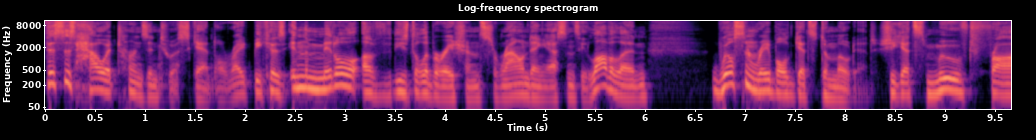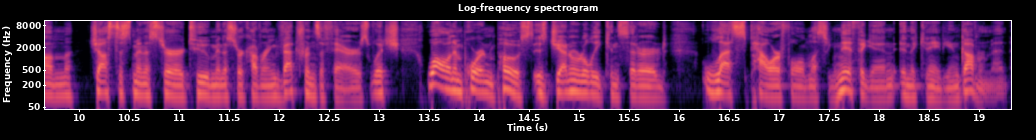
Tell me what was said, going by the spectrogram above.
This is how it turns into a scandal, right? Because in the middle of these deliberations surrounding SNC Lavalin, Wilson Raybould gets demoted. She gets moved from justice minister to minister covering veterans affairs, which, while an important post, is generally considered less powerful and less significant in the Canadian government.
